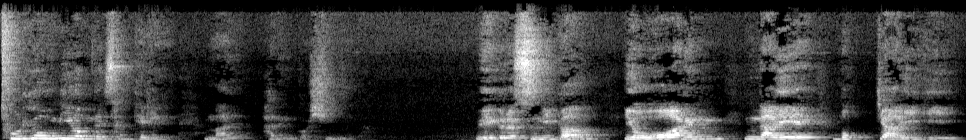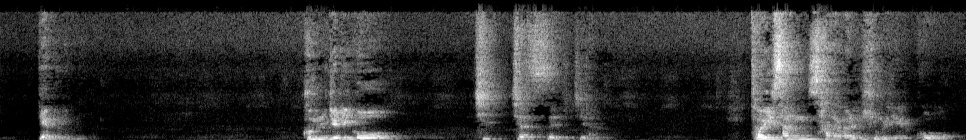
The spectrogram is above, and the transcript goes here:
두려움이 없는 상태를 말하는 것입니다. 왜 그렇습니까? 여호와는 나의 목자이기 때문입니다. 굶주리고 지쳤을지라도 더 이상 살아갈 힘을 잃고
